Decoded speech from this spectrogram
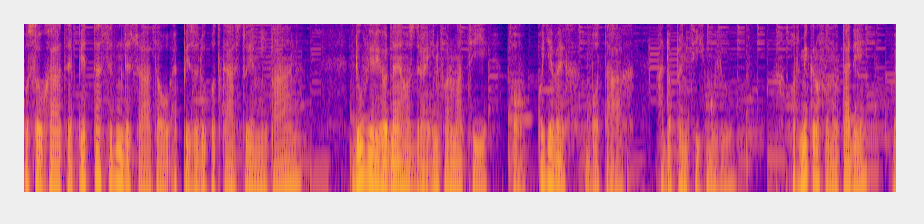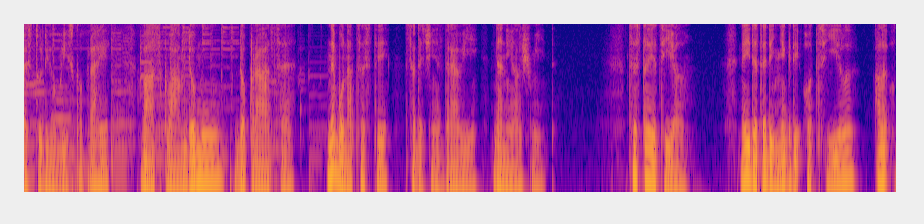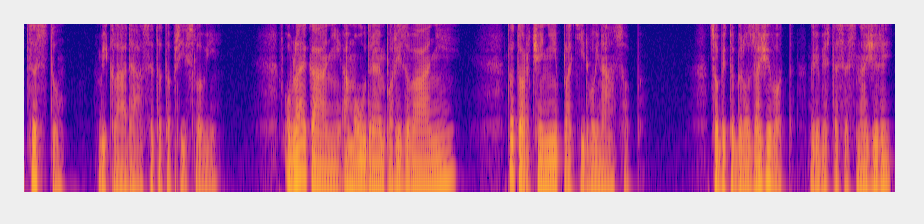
Posloucháte 75. epizodu podcastu Jemný pán, důvěryhodného zdroje informací o oděvech, botách a doplňcích mužů. Od mikrofonu tady, ve studiu blízko Prahy, vás k vám domů, do práce nebo na cesty srdečně zdraví Daniel Šmíd. Cesta je cíl. Nejde tedy někdy o cíl, ale o cestu, vykládá se toto přísloví. V oblékání a moudrém pořizování toto rčení platí dvojnásob. Co by to bylo za život, kdybyste se snažili,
